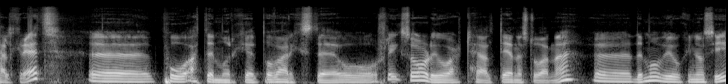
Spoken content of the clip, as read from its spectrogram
helt greit. På ettermarked på verksted og slik, så har det jo vært helt enestående. Det må vi jo kunne si.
